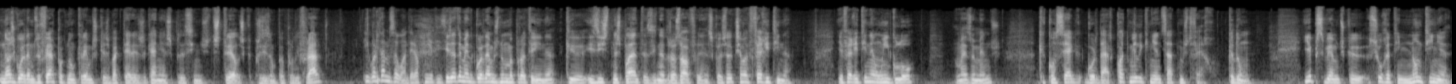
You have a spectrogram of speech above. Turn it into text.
nós guardamos o ferro porque não queremos que as bactérias ganhem esses pedacinhos de estrelas que precisam para proliferar. E guardamos aonde? Era o que me ia dizer. Exatamente, guardamos numa proteína que existe nas plantas e na drosófila e nas coisas, que se chama ferritina. E a ferritina é um iglô, mais ou menos, que consegue guardar 4.500 átomos de ferro, cada um. E apercebemos que se o ratinho não tinha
